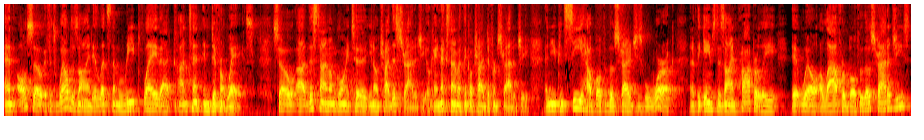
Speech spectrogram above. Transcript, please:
And also, if it's well designed, it lets them replay that content in different ways. So uh, this time I'm going to, you know, try this strategy. Okay, next time I think I'll try a different strategy. And you can see how both of those strategies will work. And if the game's designed properly, it will allow for both of those strategies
